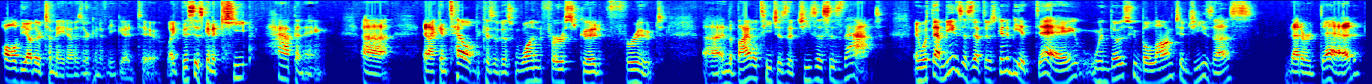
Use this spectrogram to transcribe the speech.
all the other tomatoes are going to be good too. Like, this is going to keep happening. Uh, and I can tell because of this one first good fruit. Uh, and the Bible teaches that Jesus is that. And what that means is that there's going to be a day when those who belong to Jesus that are dead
